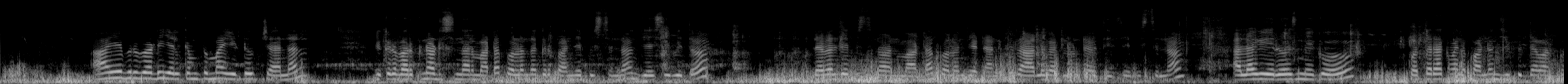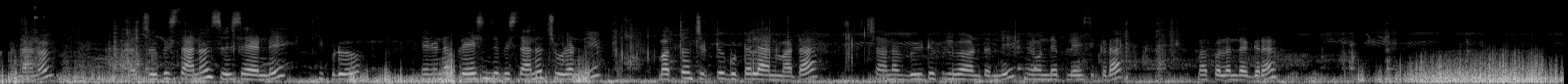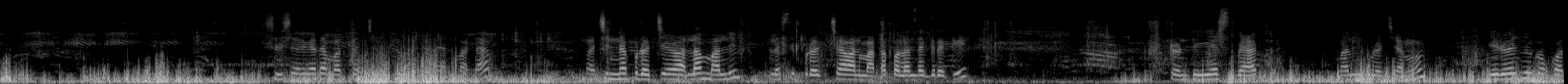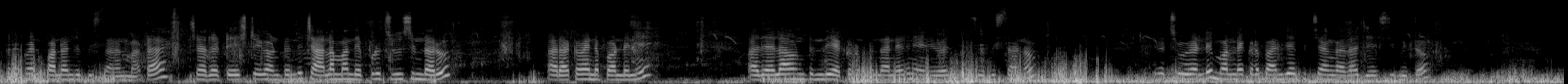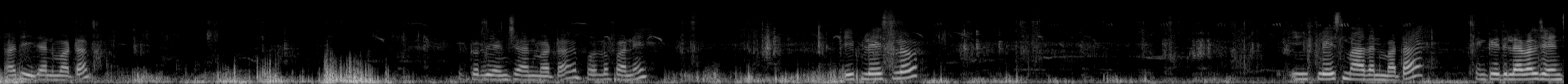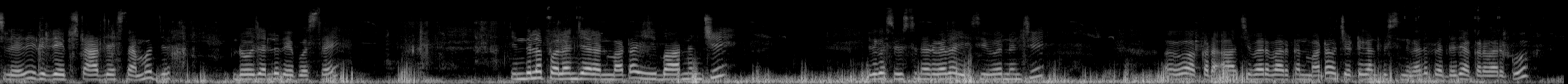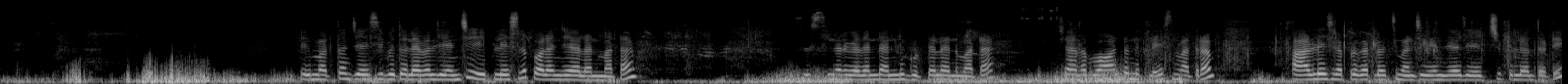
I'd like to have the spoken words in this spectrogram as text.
Hi everybody welcome to my YouTube channel ఇక్కడ work నడుస్తుంది అనమాట పొలం దగ్గర పని చేపిస్తున్నాం. జేసీబీతో లెవెల్ చేపిస్తున్నాం అనమాట పొలం చేయడానికి రాళ్ళు గట్లు ఉంటే అవి చేపిస్తున్నాం. అలాగే ఈరోజు మీకు కొత్త రకమైన పండును చూపిద్దాం అనుకుంటున్నాను. అది చూపిస్తాను చూసేయండి. ఇప్పుడు నేనున్న ప్లేస్ని చూపిస్తాను. చూడండి. మొత్తం చుట్టూ గుట్టలే అనమాట చాలా బ్యూటిఫుల్గా ఉంటుంది. మేము ఉండే ప్లేస్ ఇక్కడ మా పొలం దగ్గర. చూశారు కదా మొత్తం చెట్లు అనమాట మా చిన్నప్పుడు వచ్చేవాళ్ళం మళ్ళీ ప్లస్ ఇప్పుడు వచ్చామన్నమాట పొలం దగ్గరకి. ట్వంటీ ఇయర్స్ బ్యాక్ మళ్ళీ ఇప్పుడు వచ్చాము. ఈరోజు మీకు ఒక కొత్త రకమైన పండుని చూపిస్తాను అనమాట చాలా టేస్టీగా ఉంటుంది. చాలామంది ఎప్పుడు చూసిండరు ఆ రకమైన పండుని. అది ఎలా ఉంటుంది ఎక్కడ ఉంటుంది అనేది నేను ఈరోజు మీకు చూపిస్తాను. ఇక చూడండి మొన్న ఇక్కడ పని చేయించాం కదా జేసీబీతో. అది ఇదనమాట ఇక్కడ చేయించా అనమాట పొలం పని. ఈ ప్లేస్లో ఈ ప్లేస్ మాదనమాట ఇంకా ఇది లెవెల్ చేయించలేదు. ఇది రేపు స్టార్ట్ చేస్తాము. డోజర్లు రేపు వస్తాయి. ఇందులో పొలం చేయాలన్నమాట. ఈ బార్ నుంచి ఇదిగో చూస్తున్నారు కదా ఈ చివరి నుంచి. అగో అక్కడ ఆ చివరి వరకు అనమాట చెట్టు కనిపిస్తుంది కదా పెద్దది అక్కడ వరకు. ఇది మొత్తం జేసీబీతో లెవెల్ చేయించి ఈ ప్లేస్లో పొలం చేయాలన్నమాట. చూస్తున్నారు కదండి అన్ని గుట్టలు అనమాట చాలా బాగుంటుంది ప్లేస్ మాత్రం. హాలిడేస్ అప్పుడు వచ్చి మంచిగా ఎంజాయ్ చేయొచ్చు పిల్లలతోటి.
